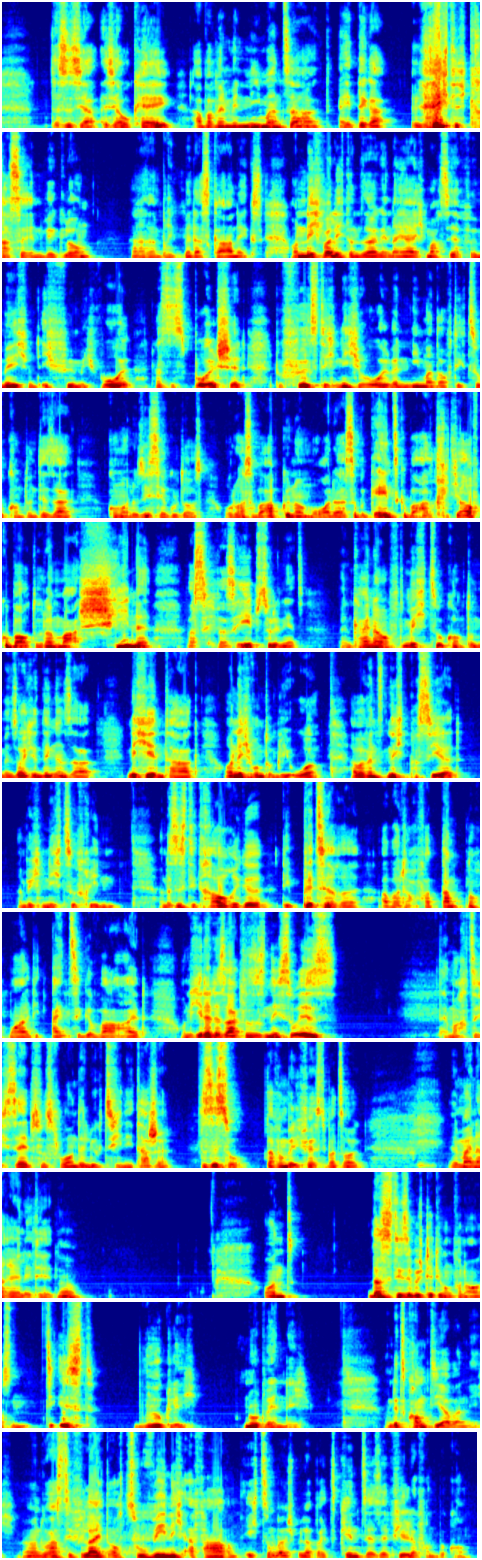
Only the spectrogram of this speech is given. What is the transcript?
das ist ja, ist ja okay, aber wenn mir niemand sagt, ey Digga, richtig krasse Entwicklung, ja, dann bringt mir das gar nichts. Und nicht, weil ich dann sage, naja, ich mache es ja für mich und ich fühle mich wohl. Das ist Bullshit. Du fühlst dich nicht wohl, wenn niemand auf dich zukommt und dir sagt, guck mal, du siehst ja gut aus. Oh, du hast aber abgenommen. Oh, du hast aber Gains gebaut. Richtig aufgebaut, oder? Maschine. Was, was hebst du denn jetzt? Wenn keiner auf mich zukommt und mir solche Dinge sagt, nicht jeden Tag und nicht rund um die Uhr, aber wenn es nicht passiert, dann bin ich nicht zufrieden. Und das ist die traurige, die bittere, aber doch verdammt nochmal die einzige Wahrheit. Und jeder, der sagt, dass es nicht so ist, der macht sich selbst was vor und der lügt sich in die Tasche. Das ist so. Davon bin ich fest überzeugt. In meiner Realität, ne? Und das ist diese Bestätigung von außen. Sie ist wirklich notwendig. Und jetzt kommt die aber nicht. Du hast sie vielleicht auch zu wenig erfahren. Ich zum Beispiel habe als Kind sehr, sehr viel davon bekommen.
